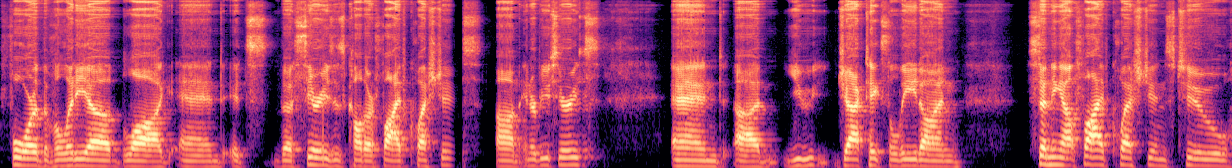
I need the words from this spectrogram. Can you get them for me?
for the Validea blog, and it's the series is called our Five Questions um, interview series. And uh, you Jack takes the lead on sending out five questions to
